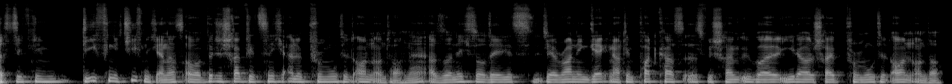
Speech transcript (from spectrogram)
Das definitiv nicht anders, aber bitte schreibt jetzt nicht alle Promoted On unter, ne? Also nicht so, der jetzt der Running Gag nach dem Podcast ist, wir schreiben überall, jeder schreibt Promoted On unter.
